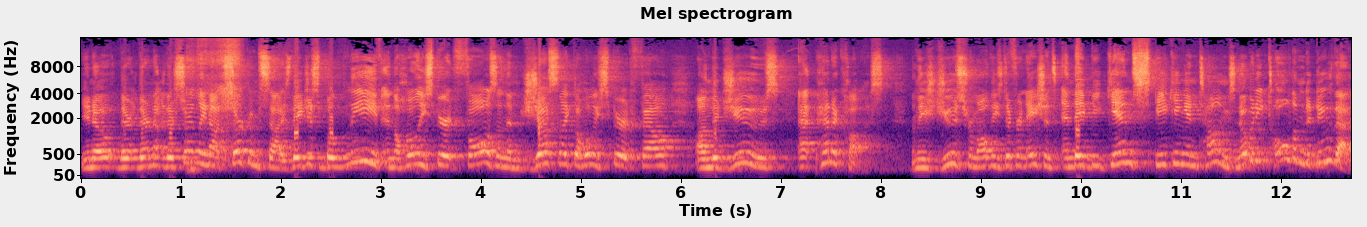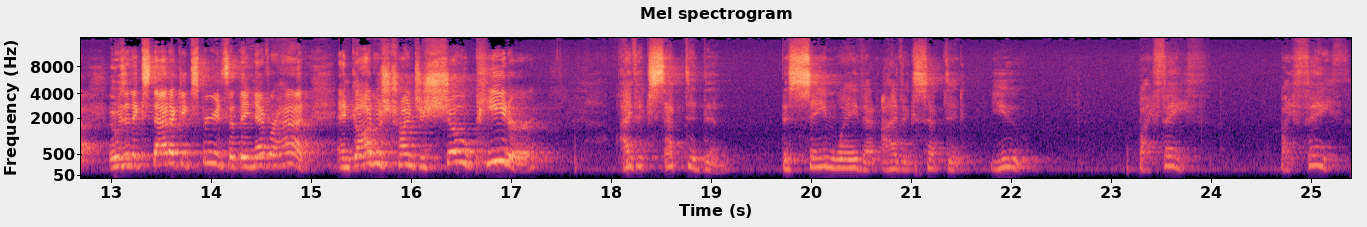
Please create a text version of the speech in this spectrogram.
You know, they're, they're, not, they're certainly not circumcised. They just believe, and the Holy Spirit falls on them just like the Holy Spirit fell on the Jews at Pentecost. And these Jews from all these different nations, and they begin speaking in tongues. Nobody told them to do that. It was an ecstatic experience that they never had. And God was trying to show Peter, I've accepted them the same way that I've accepted you by faith. By faith.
